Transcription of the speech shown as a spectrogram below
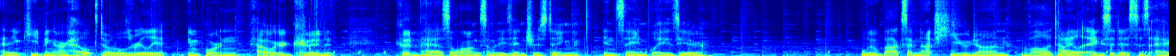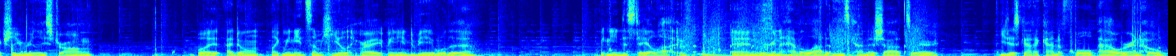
I think keeping our health total is really important. Power good could pass along some of these interesting, insane plays here. Loot box I'm not huge on. Volatile Exodus is actually really strong. But I don't, like we need some healing, right? We need to be able to, we need to stay alive. And we're gonna have a lot of these kind of shots where you just gotta kind of full power and hope.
